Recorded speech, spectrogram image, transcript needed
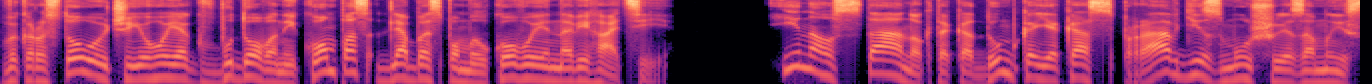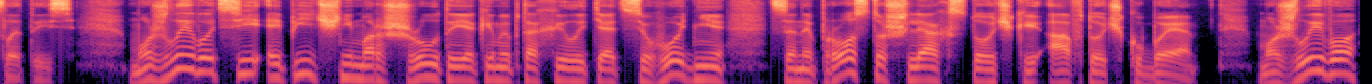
використовуючи його як вбудований компас для безпомилкової навігації. І наостанок така думка, яка справді змушує замислитись. Можливо, ці епічні маршрути, якими птахи летять сьогодні, це не просто шлях з точки А в точку Б. Можливо,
